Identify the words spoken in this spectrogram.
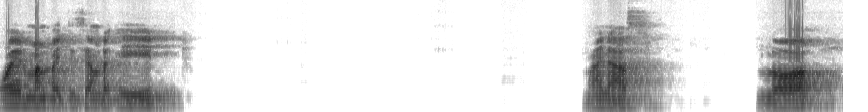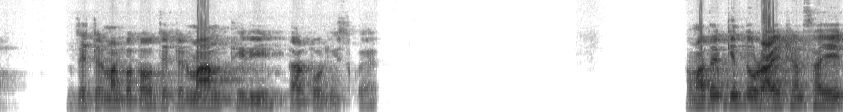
ওয়ের মান পাইতেছি আমরা এইট মাইনাস লগ জেটের মান কত? জেটের মান থ্রি তারপর স্কোয়ার আমাদের কিন্তু রাইট হ্যান্ড সাইড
